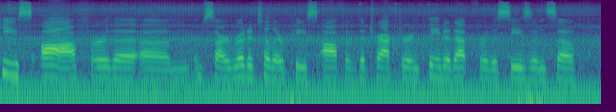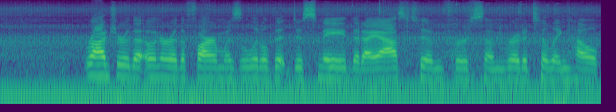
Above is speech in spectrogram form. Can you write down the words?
piece off, or the, um, I'm sorry, rototiller piece off of the tractor and cleaned it up for the season. So Roger, the owner of the farm, was a little bit dismayed that I asked him for some rototilling help.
